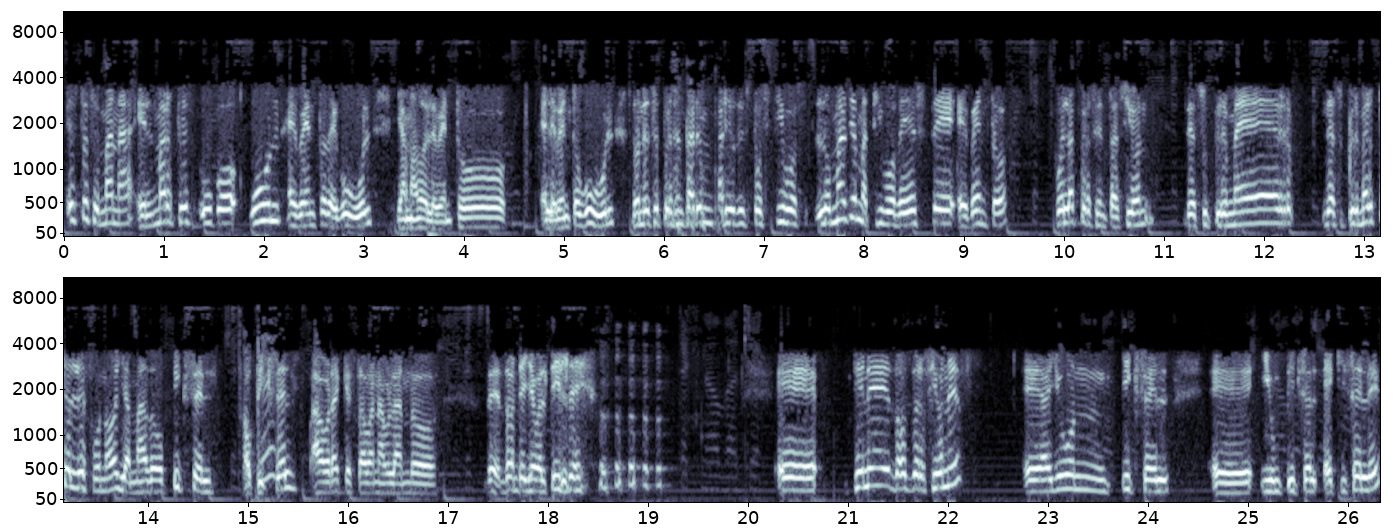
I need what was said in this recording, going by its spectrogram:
esta semana, el martes, hubo un evento de Google llamado el evento el evento Google, donde se presentaron varios dispositivos. Lo más llamativo de este evento fue la presentación de su primer de su primer teléfono llamado Pixel o Pixel, ahora que estaban hablando de dónde lleva el tilde. Eh, tiene dos versiones. Eh, hay un Pixel eh, y un Pixel XL.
